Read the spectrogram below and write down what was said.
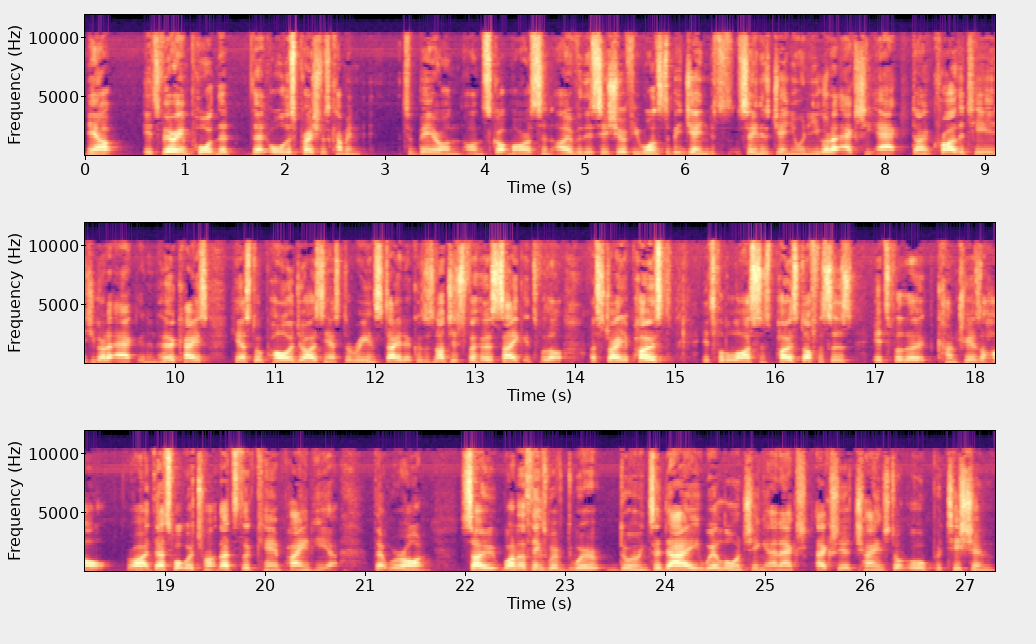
Now, it's very important that that all this pressure is coming to bear on, on Scott Morrison over this issue. If he wants to be genu- seen as genuine, you've got to actually act. Don't cry the tears, you've got to act. And in her case, he has to apologise and he has to reinstate her because it's not just for her sake, it's for the Australia Post, it's for the licensed post offices, it's for the country as a whole, right? That's what we're trying, that's the campaign here that we're on. So one of the things we are doing today, we're launching an actually a change.org petition.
